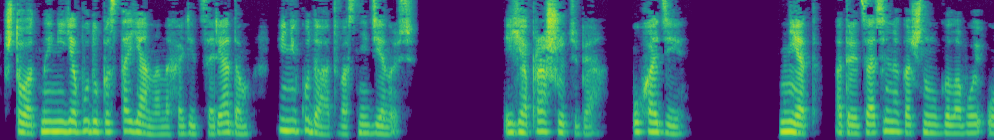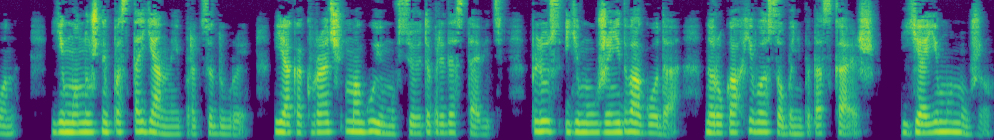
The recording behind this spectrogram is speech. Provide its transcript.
что отныне я буду постоянно находиться рядом и никуда от вас не денусь. Я прошу тебя, уходи». «Нет», – отрицательно качнул головой он, Ему нужны постоянные процедуры. Я, как врач, могу ему все это предоставить. Плюс ему уже не два года, на руках его особо не потаскаешь. Я ему нужен.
